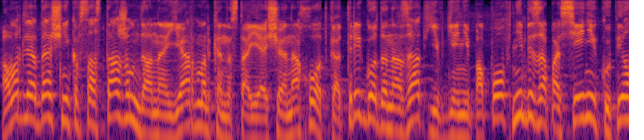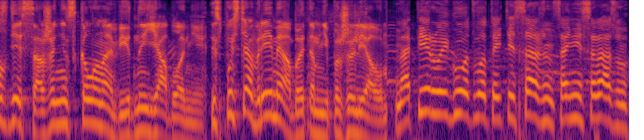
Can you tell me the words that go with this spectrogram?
А вот для дачников со стажем данная ярмарка – настоящая находка. Три года назад Евгений Попов не без опасений купил здесь саженец колоновидной яблони. И спустя время об этом не пожалел. На первый год вот эти саженцы, они сразу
